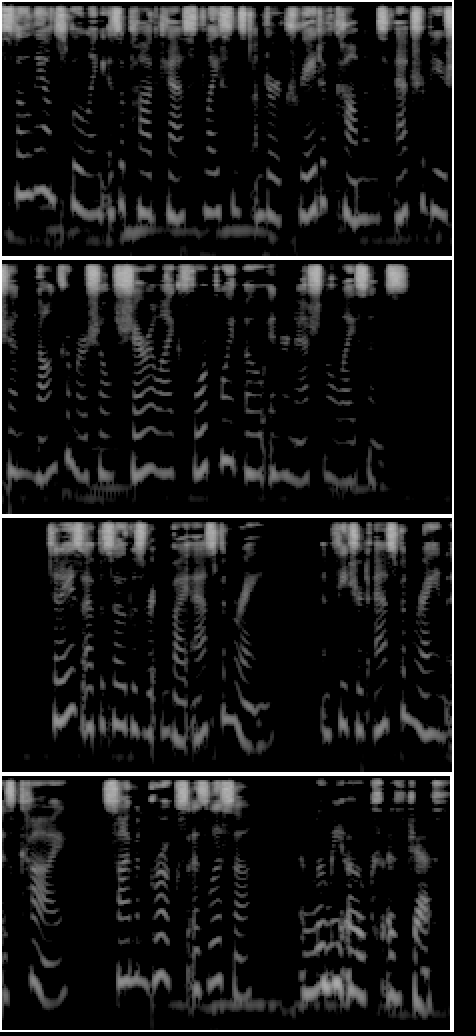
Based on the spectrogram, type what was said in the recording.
Slowly Unspooling is a podcast licensed under a Creative Commons Attribution Non-Commercial Share-alike 4.0 International License. Today's episode was written by Aspen Rayne and featured Aspen Rayne as Kai, Simon Brooks as Lyssa, and Lumi Oakes as Jess.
